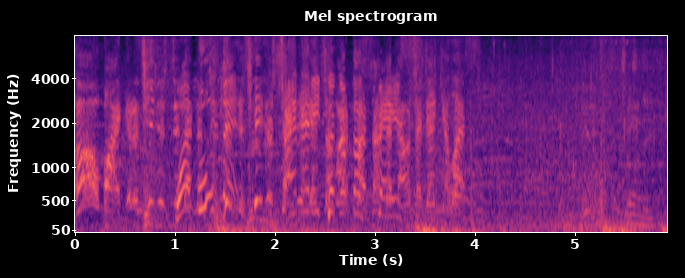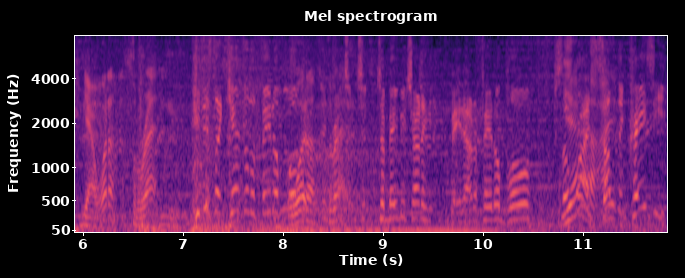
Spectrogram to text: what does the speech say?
Oh my goodness, he just did What that. He movement? He just And then he took up the someone- That was ridiculous. Yeah, what a threat. He just like canceled the fatal blow What a to, threat. to, to, to maybe try to bait out a fatal blow. Silver Yeah, Eye, I- something crazy.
